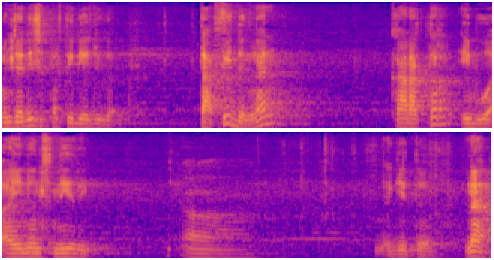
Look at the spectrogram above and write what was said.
menjadi seperti dia juga. Tapi dengan karakter Ibu Ainun sendiri. Oh. begitu nah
